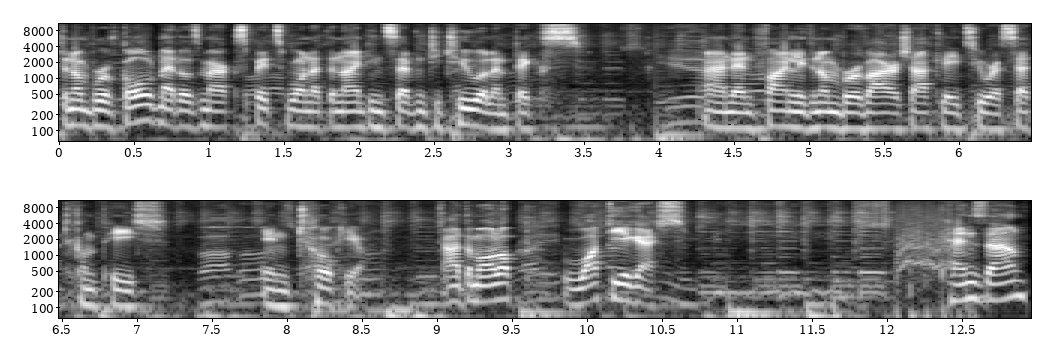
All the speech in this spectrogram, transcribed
the number of gold medals Mark Spitz won at the 1972 Olympics, and then finally the number of Irish athletes who are set to compete in Tokyo. Add them all up, what do you get? Pens down.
